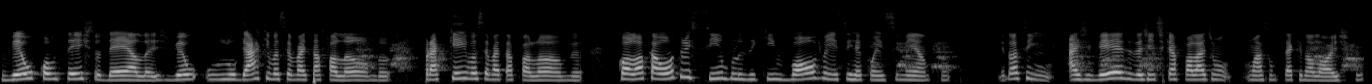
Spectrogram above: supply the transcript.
vê o contexto delas, vê o lugar que você vai estar tá falando, para quem você vai estar tá falando coloca outros símbolos e que envolvem esse reconhecimento. Então, assim, às vezes a gente quer falar de um, um assunto tecnológico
